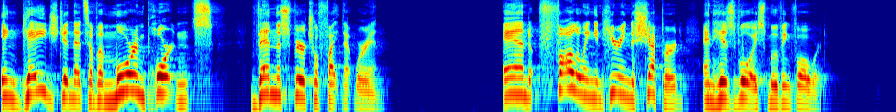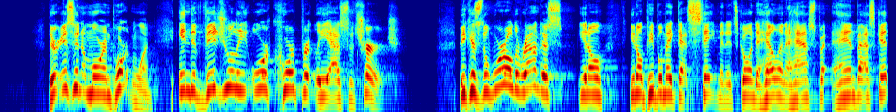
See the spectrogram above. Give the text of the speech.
engaged in that's of a more importance than the spiritual fight that we're in. And following and hearing the shepherd and his voice moving forward. There isn't a more important one, individually or corporately as the church. Because the world around us, you know, you know, people make that statement, it's going to hell in a handbasket.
